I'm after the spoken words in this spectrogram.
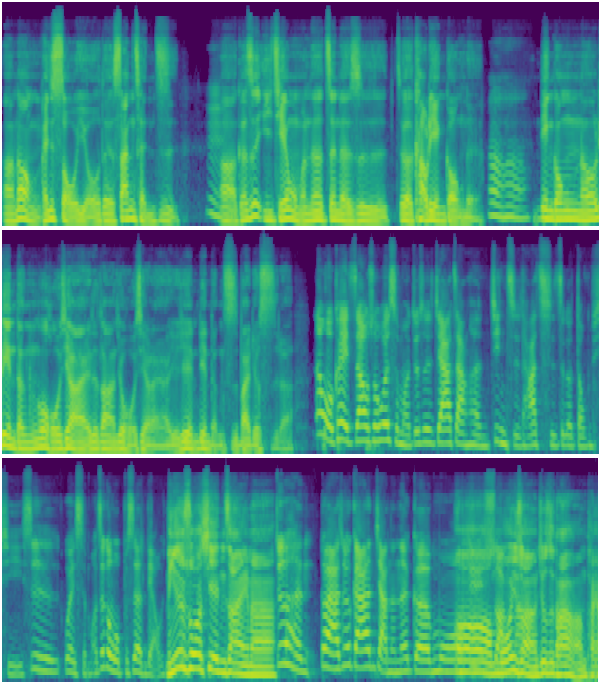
啊、那种很手游的商城制嗯啊、可是以前我们呢真的是这个靠练功的，嗯嗯。练功然后练等能够活下来，这当然就活下来了。有些人练等失败就死了。那我可以知道说为什么就是家长很禁止他吃这个东西是为什么？这个我不是很了解。你是说现在吗？就是很对啊，就是刚刚讲的那个魔哦，芋爽、魔芋，爽就是它好像太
